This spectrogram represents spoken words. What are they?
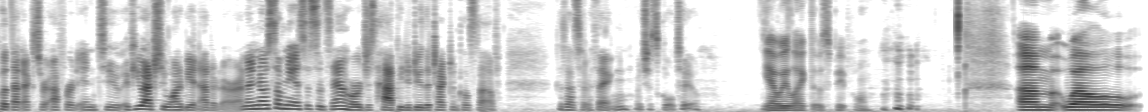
put that extra effort into if you actually want to be an editor. And I know so many assistants now who are just happy to do the technical stuff because that's her thing, which is cool too. Yeah, we like those people. um, well,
